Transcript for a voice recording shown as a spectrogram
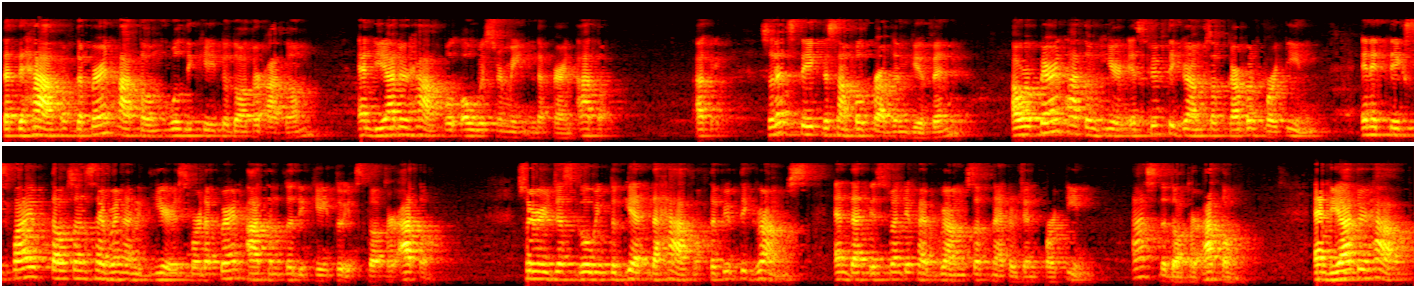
that the half of the parent atom will decay to daughter atom and the other half will always remain in the parent atom. Okay, so let's take the sample problem given. Our parent atom here is 50 grams of carbon-14 and it takes 5,700 years for the parent atom to decay to its daughter atom. So you're just going to get the half of the 50 grams and that is 25 grams of nitrogen-14 as the daughter atom. And the other half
